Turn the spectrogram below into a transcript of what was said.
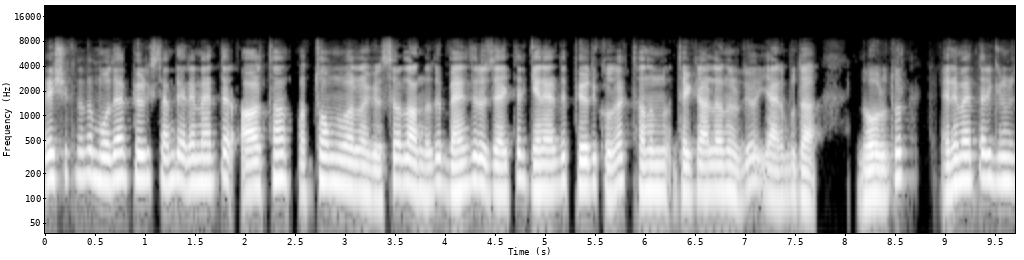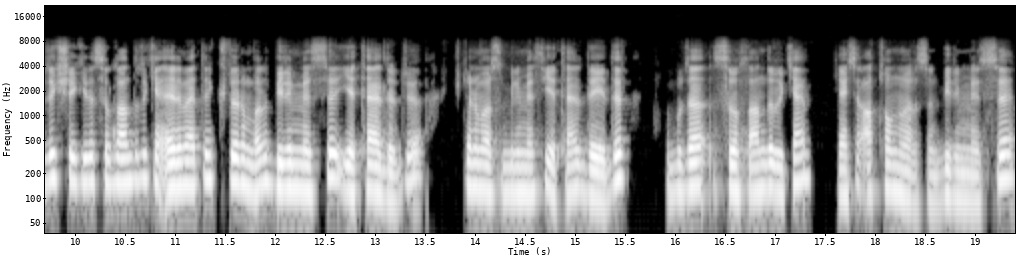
E şıkkında da modern periyodik sistemde elementler artan atom numaralarına göre sıralandırılır. Benzer özellikler genelde periyodik olarak tanım tekrarlanır diyor. Yani bu da doğrudur. Elementleri günümüzdeki şekilde sınıflandırırken elementlerin kütle numarasının bilinmesi yeterlidir diyor. Kütle numarasının bilinmesi yeterli değildir. Burada sınıflandırırken gençler atom numarasının bilinmesi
